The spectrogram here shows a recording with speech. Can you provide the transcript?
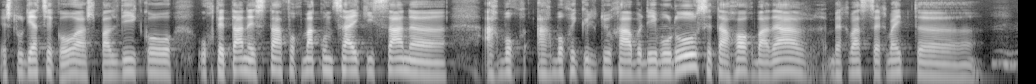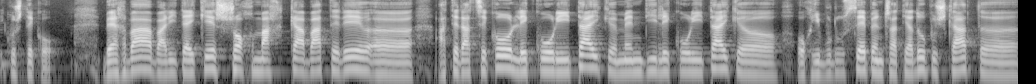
estudiatzeko, aspaldiko urtetan ez da formakuntzaik izan uh, arbor, arborikultura buruz, eta hor bada berba zerbait uh, ikusteko. Berba, baritaike, sok marka bat ere uh, ateratzeko leku horietaik, mendi leku horietaik, uh, hori buruze pentsatia du puskat, uh,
